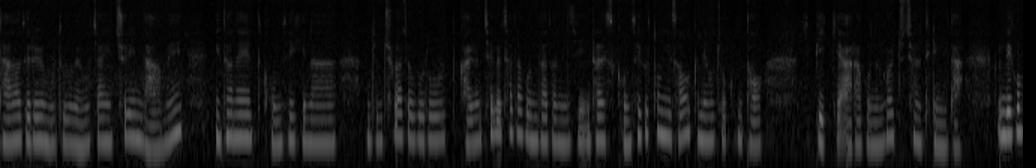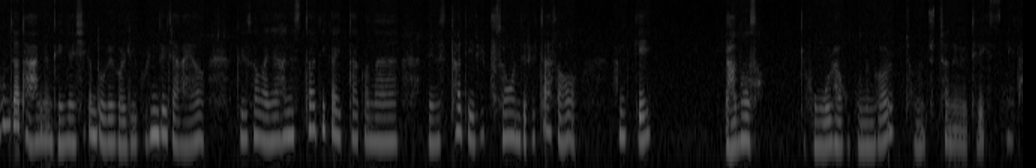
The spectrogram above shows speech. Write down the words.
단어들을 모두 메모장에 추린 다음에 인터넷 검색이나 좀 추가적으로 관련 책을 찾아본다든지 인터넷 검색을 통해서 그 내용을 조금 더 깊이 있게 알아보는 걸 추천을 드립니다. 그런데 이걸 혼자 다 하면 굉장히 시간도 오래 걸리고 힘들잖아요. 그래서 만약 하는 스터디가 있다거나 아니면 스터디를 구성원들을 짜서 함께 나눠서 공부를 하고 보는 걸 저는 추천을 드리겠습니다.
